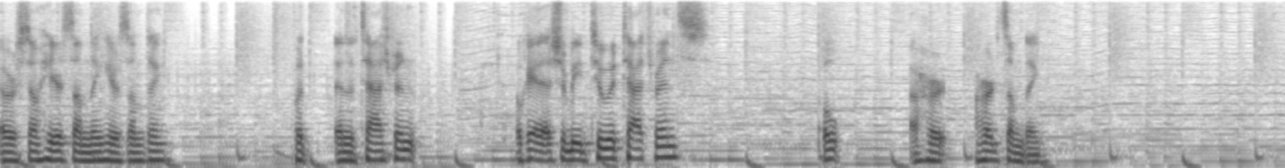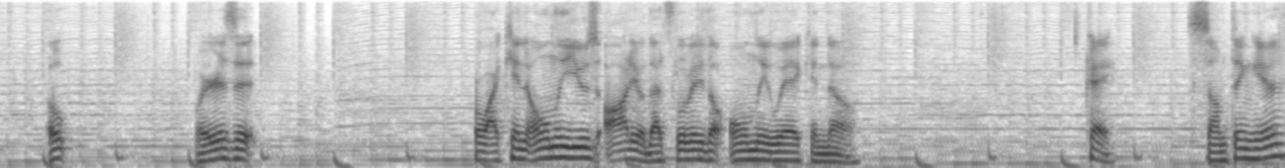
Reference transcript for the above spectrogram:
or so here's something, here's something. Put an attachment. Okay, that should be two attachments. I heard I heard something. Oh, where is it? Bro, I can only use audio. That's literally the only way I can know. Okay, something here.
